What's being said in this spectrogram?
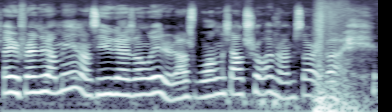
tell your friends about me, and I'll see you guys all later. That was the longest outro ever. I'm sorry. Bye.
